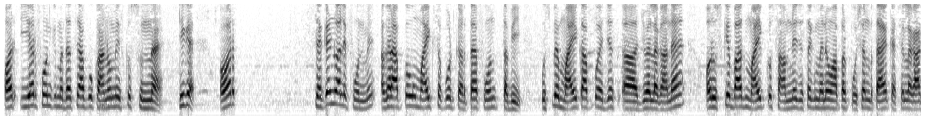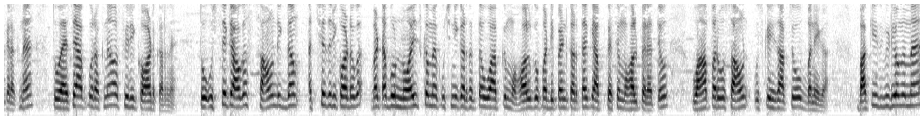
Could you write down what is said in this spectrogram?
और ईयरफोन की मदद से आपको कानों में इसको सुनना है। ठीक है? और सेकंड वाले फ़ोन में, अगर आपको वो माइक सपोर्ट करता है फ़ोन तभी, उस पर माइक आपको एडजस्ट जो है लगाना है, और उसके बाद माइक को सामने, जैसा कि मैंने वहाँ पर पोषण बताया, कैसे लगा के रखना है तो ऐसे आपको रखना है और फिर रिकॉर्ड करना है। तो उससे क्या होगा साउंड एकदम अच्छे से रिकॉर्ड होगा बट अब वो नॉइज़ का मैं कुछ नहीं कर सकता, वो आपके माहौल के ऊपर डिपेंड करता है कि आप कैसे माहौल पे रहते हो, वहाँ पर वो साउंड उसके हिसाब से वो बनेगा। बाकी इस वीडियो में मैं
